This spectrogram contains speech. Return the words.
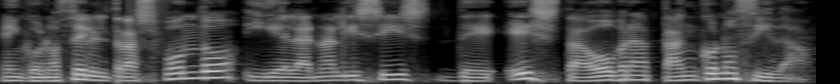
en conocer el trasfondo y el análisis de esta obra tan conocida.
